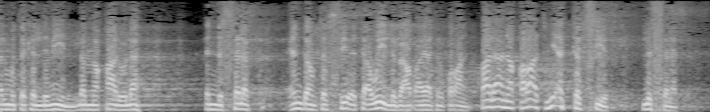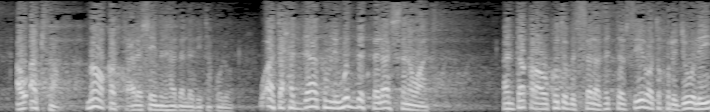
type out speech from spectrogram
المتكلمين لما قالوا له إن السلف عندهم تفسير تأويل لبعض آيات القرآن. قال أنا قرأت مئة تفسير للسلف أو أكثر. ما وقفت على شيء من هذا الذي تقولون. وأتحداكم لمدة ثلاث سنوات. أن تقرأوا كتب السلف التفسير وتخرجوا لي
